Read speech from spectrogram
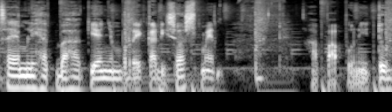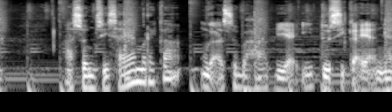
saya melihat bahagianya mereka di sosmed apa pun itu asumsi saya mereka nggak sebahagia itu sih kayaknya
